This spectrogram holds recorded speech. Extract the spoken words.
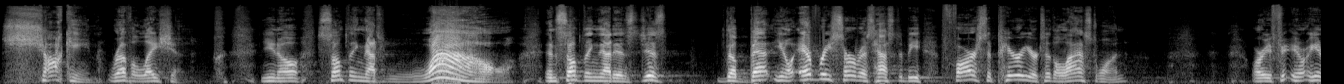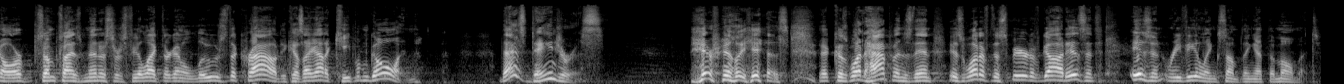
shocking revelation, you know, something that's wow, and something that is just the best, you know, every service has to be far superior to the last one. Or, if, you know, or sometimes ministers feel like they're going to lose the crowd because I got to keep them going. That's dangerous. It really is. Because what happens then is what if the Spirit of God isn't, isn't revealing something at the moment?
